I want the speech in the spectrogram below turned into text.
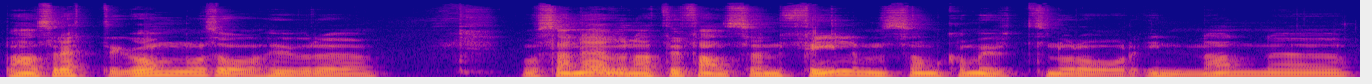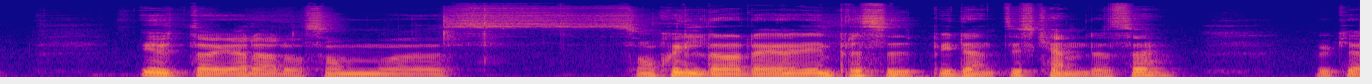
på hans rättegång och så. Hur, eh, och sen även att det fanns en film som kom ut några år innan eh, Utöja där då som, som skildrade i princip identisk händelse. Kan, kan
